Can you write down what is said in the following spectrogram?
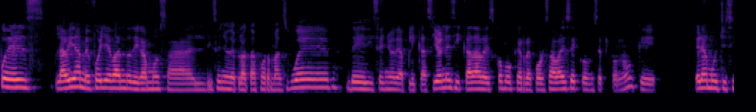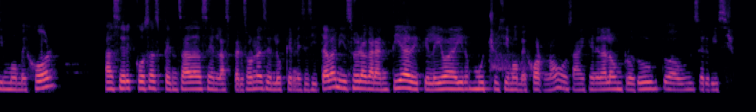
pues la vida me fue llevando, digamos, al diseño de plataformas web, de diseño de aplicaciones y cada vez como que reforzaba ese concepto, ¿no? Que era muchísimo mejor hacer cosas pensadas en las personas, en lo que necesitaban y eso era garantía de que le iba a ir muchísimo mejor, ¿no? O sea, en general a un producto, a un servicio.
